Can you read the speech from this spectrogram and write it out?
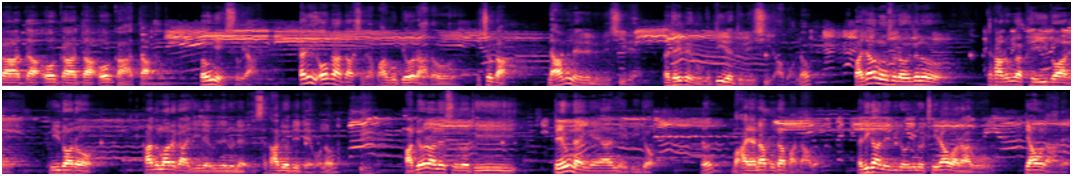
ဃာတဩဃာတဩဃာတသုံးညိမ်ဆိုရတယ်အဲ့ဒီဩဃာတဆိုတာဘာကိုပြောတာတော့တချို့ကနားမလည်တဲ့လူတွေရှိတယ်အတိတ်ပဲကိုမသိတဲ့သူတွေရှိတာပေါ့နော်ဘာကြောင့်လို့ဆိုတော့ဦးဇင်းတို့တခါလုံးကခရီးသွားတယ်ခရီးသွားတော့ကာသမားတကာကြီးနဲ့ဦးဇင်းတို့နဲ့စကားပြောပြတယ်ပေါ့နော်ဘာပြောတာလဲဆိုတော့ဒီ တရုတ်နိုင်ငံကနေပြီးတော့နော်မဟာယာနဗုဒ္ဓဘာသာပေါ့အဲ့ဒီကနေပြီးတော့ဦးဇင်းတို့ထေရဝါဒကိုပြောင်းလာတဲ့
